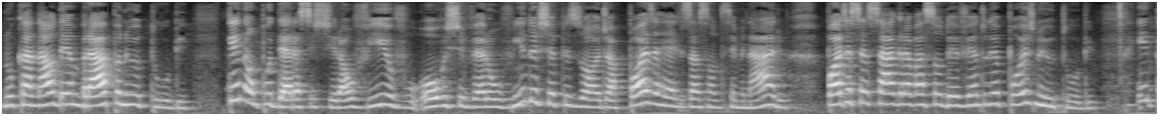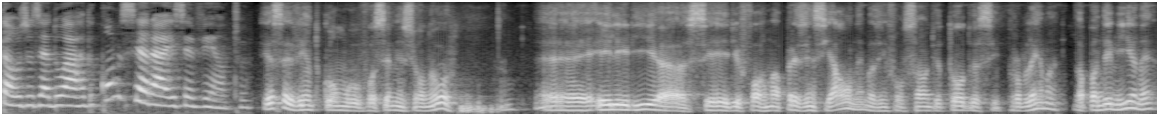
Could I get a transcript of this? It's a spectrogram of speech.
no canal da Embrapa no YouTube. Quem não puder assistir ao vivo ou estiver ouvindo este episódio após a realização do seminário, pode acessar a gravação do evento depois no YouTube. Então, José Eduardo, como será esse evento? Esse evento, como você mencionou, é, ele iria ser de forma presencial, né, mas em função de todo esse problema da pandemia, né,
